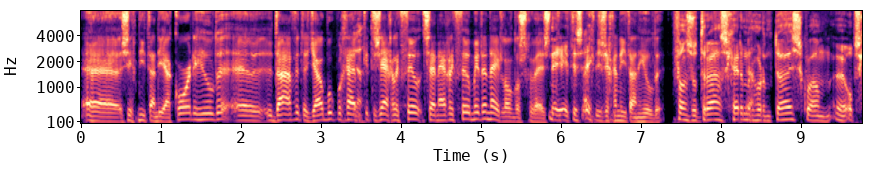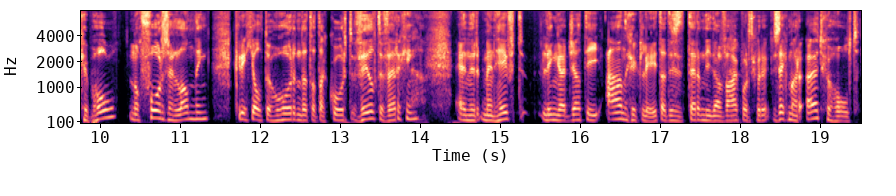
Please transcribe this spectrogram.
uh, zich niet aan die akkoorden hielden. Uh, David, uit jouw boek begrijp ik, het, is eigenlijk veel, het zijn eigenlijk veel meer de Nederlanders geweest. Nee, het is echt, die zich er niet aan hielden. Van zodra Schermerhorn thuis kwam uh, op Schiphol, nog voor zijn landing, kreeg je al te horen dat dat akkoord veel te ver ging. En er, men heeft Lingajati aangekleed, dat is de term die dan vaak wordt gebruikt, zeg maar uitgehold.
